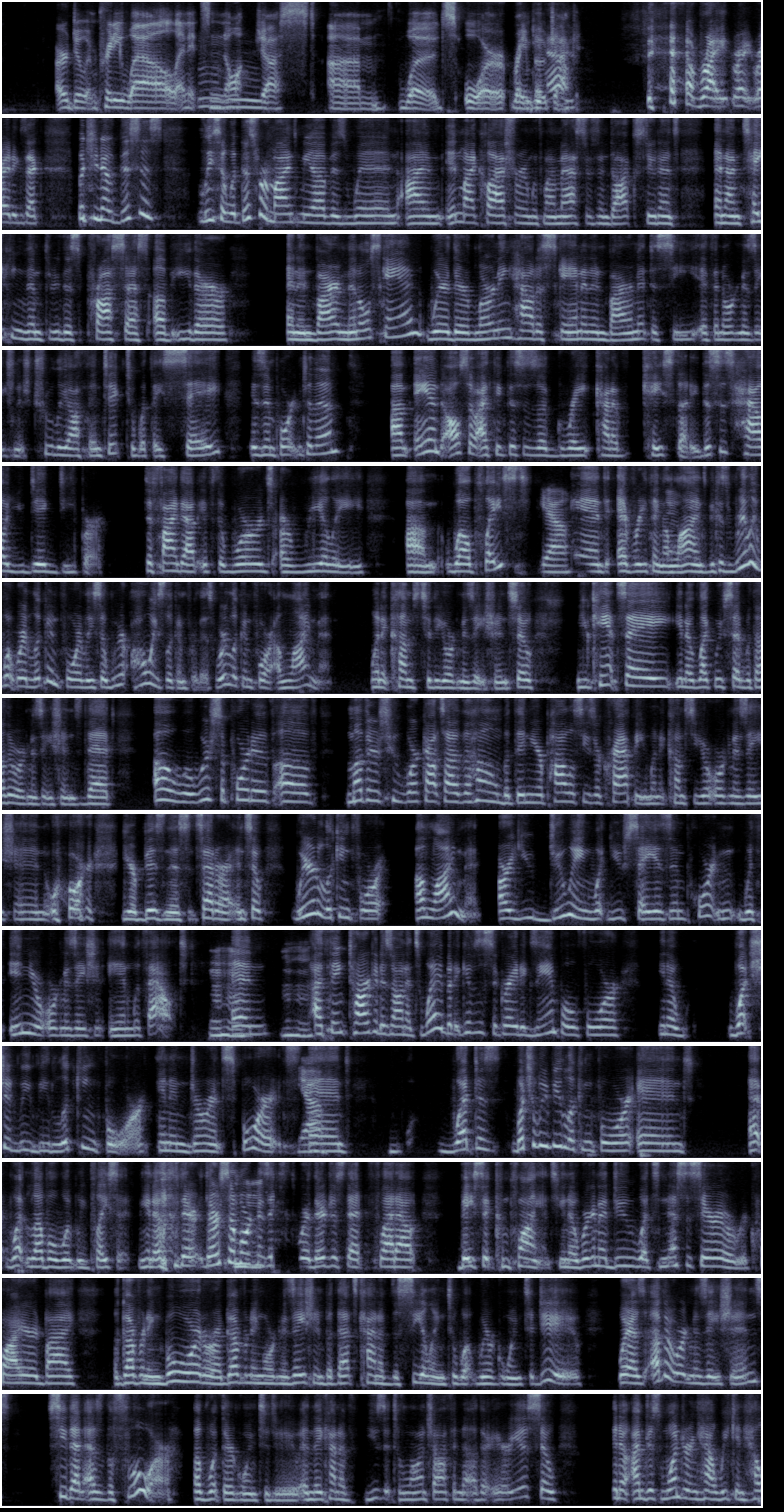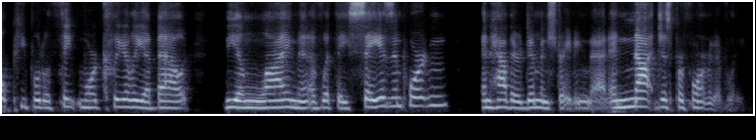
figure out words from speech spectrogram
are doing pretty well, and it's mm. not just um, words or rainbow yeah. jacket. right, right, right, exactly. But you know, this is Lisa, what this reminds me of is when I'm in my classroom with my master's and doc students, and I'm taking them through this process of either an environmental scan where they're learning how to scan an environment to see if an organization is truly authentic to what they say is important to them. Um, and also, I think this is a great kind of case study. This is how you dig deeper to find out if the words are really um, well placed yeah. and everything aligns because really what we're looking for lisa we're always looking for this. We're looking for alignment when it comes to the organization. So you can't say you know like we've said with other organizations that oh well we're supportive of mothers who work outside of the home but then your policies are crappy when it comes to your organization or your business et cetera. And so we're looking for alignment. Are you doing what you say is important within your organization and without Mm-hmm. And mm-hmm. I think Target is on its way, but it gives us a great example for, you know, what should we be looking for in endurance sports yeah. and what does what should we be looking for and at what level would we place it you know there there are some mm-hmm. organizations where they're just that flat out basic compliance you know we're going to do what's necessary or required by a governing board or a governing organization but that's kind of the ceiling to what we're going to do whereas other organizations see that as the floor of what they're going to do and they kind of use it to launch off into other areas so you know i'm just wondering how we can help people to think more clearly about the alignment of what they say is important and how they're demonstrating that and not just performatively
